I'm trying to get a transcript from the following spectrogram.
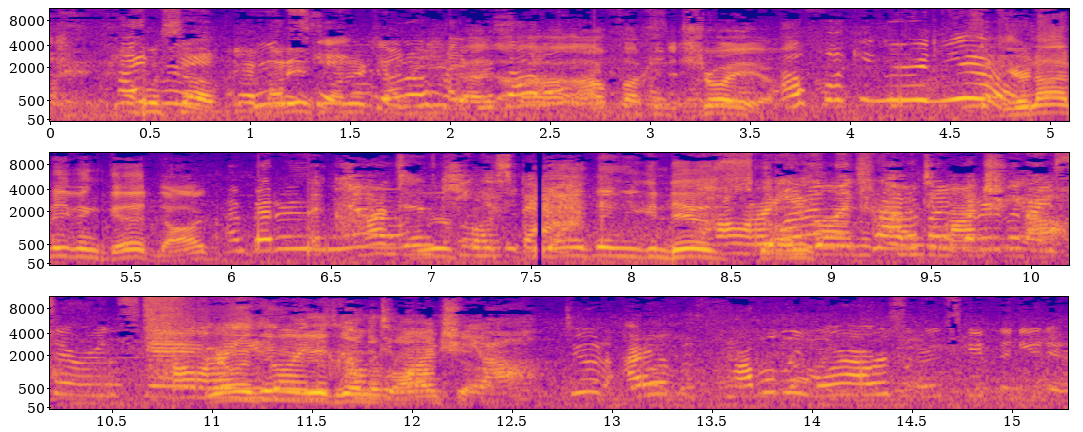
Hybrid. What's up? My buddy's RuneScape. Do you know hybrid Uh. I'll fucking destroy you. I'll fucking ruin you. You're not even good, dog. I'm better than you. You're king is fucking, the only thing you can do is How are go you on- going to come to to find better than Montreal? Ice at RuneScape? How The are only you thing you going do to is go come to. Montreal? Dude, I have probably more hours in RuneScape than you do.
